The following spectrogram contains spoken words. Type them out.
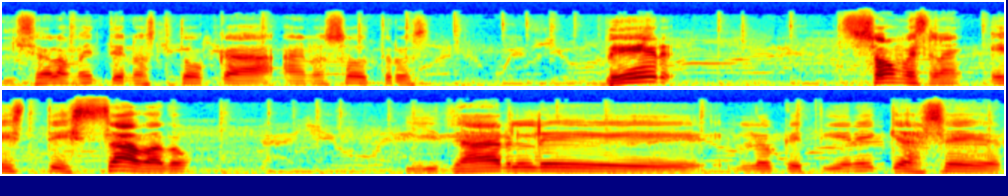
y solamente nos toca a nosotros ver SummerSlam este sábado y darle lo que tiene que hacer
